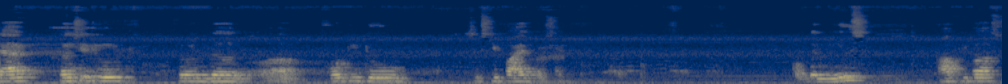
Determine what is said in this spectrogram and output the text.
Constitute from the forty to sixty five percent of the meals आपके पास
